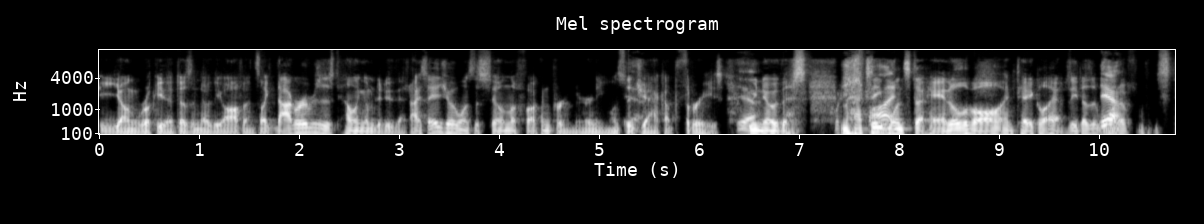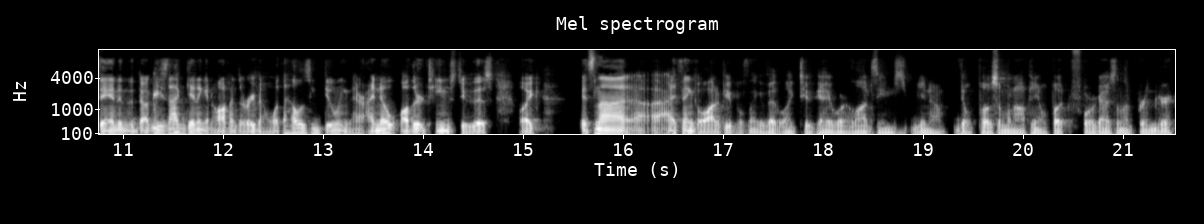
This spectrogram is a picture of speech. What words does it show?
a young rookie that doesn't know the offense. Like Doc Rivers is telling him to do that. Isaiah Joe wants to sit on the fucking perimeter and he wants to jack up threes. Yeah, We know this. which Maxey wants to handle the ball and take layups. He doesn't Yeah. want to stand in the dunk. He's not getting an offensive rebound. What the hell is he doing there? I know other teams do this. Like it's not. Uh, I think a lot of people think of it like 2K, where a lot of teams, you know, you'll post someone up and you'll put four guys on the perimeter,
